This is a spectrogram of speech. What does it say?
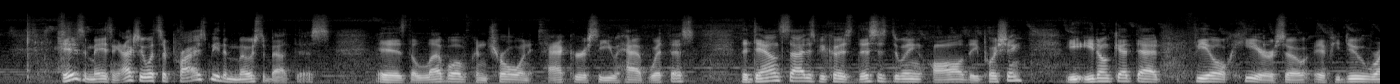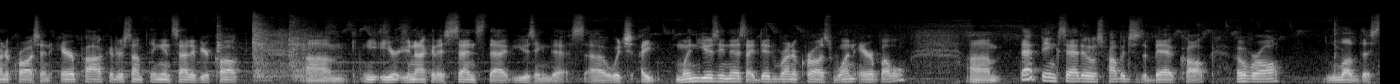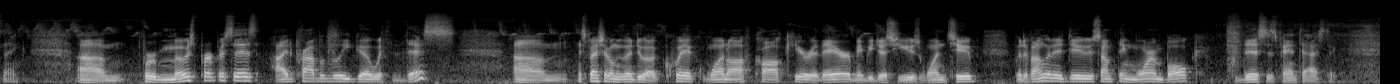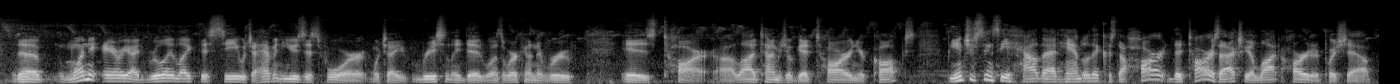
is amazing. Actually, what surprised me the most about this is the level of control and accuracy you have with this. The downside is because this is doing all the pushing, you, you, don't get that feel here. So if you do run across an air pocket or something inside of your caulk, um, you're, you're, not going to sense that using this, uh, which I, when using this, I did run across one air bubble. Um, that being said, it was probably just a bad caulk. Overall, love this thing. Um, for most purposes, I'd probably go with this. Um, especially if I'm going to do a quick one-off caulk here or there, maybe just use one tube. But if I'm going to do something more in bulk, this is fantastic. The one area I'd really like to see, which I haven't used this for, which I recently did was working on the roof, is tar. Uh, a lot of times you'll get tar in your caulks. Be interesting to see how that handled it because the hard, the tar is actually a lot harder to push out.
